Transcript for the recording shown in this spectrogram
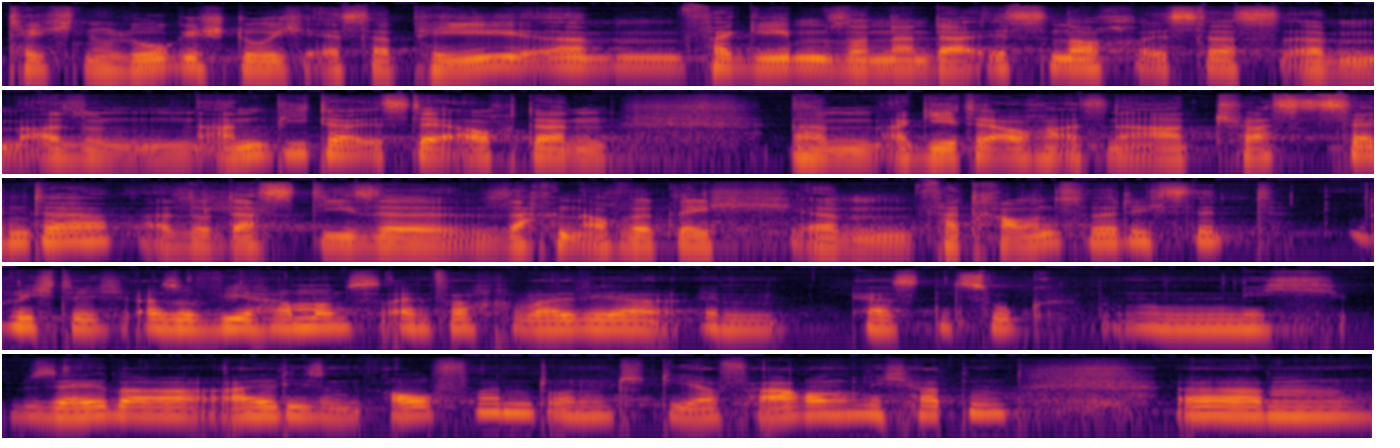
technologisch durch SAP ähm, vergeben, sondern da ist noch, ist das, ähm, also ein Anbieter, ist der auch dann, ähm, agiert er auch als eine Art Trust Center, also dass diese Sachen auch wirklich ähm, vertrauenswürdig sind? Richtig, also wir haben uns einfach, weil wir im ersten Zug nicht selber all diesen Aufwand und die Erfahrung nicht hatten, ähm,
